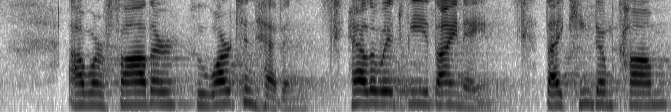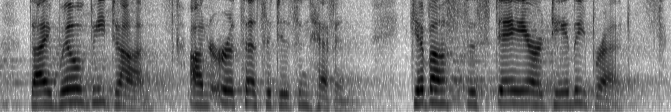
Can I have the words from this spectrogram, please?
Our Father, who art in heaven, hallowed be thy name. Thy kingdom come, thy will be done, on earth as it is in heaven. Give us this day our daily bread,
